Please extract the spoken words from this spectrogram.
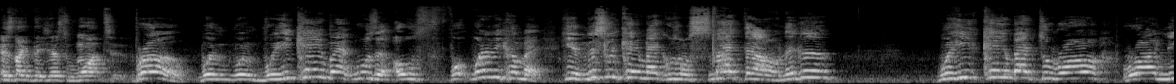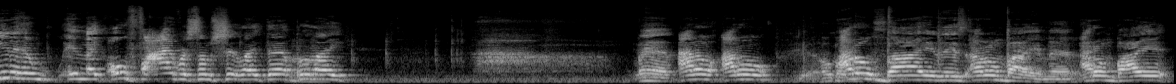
it's like they just want to. bro. When when when he came back, what was it? Oh, what, when did he come back? He initially came back. It was on SmackDown, nigga. When he came back to Raw, Raw needed him in like 05 or some shit like that. But uh-huh. like, man, I don't, I don't. Yeah, I don't buy this. I don't buy it, man. I don't buy it.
